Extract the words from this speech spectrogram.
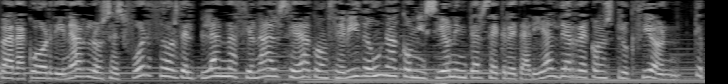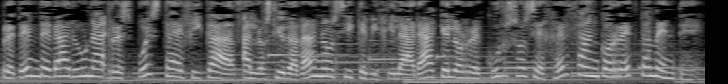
Para coordinar los esfuerzos del Plan Nacional se ha concebido una Comisión Intersecretarial de Reconstrucción, que pretende dar una respuesta eficaz a los ciudadanos y que vigilará que los recursos se ejerzan correctamente.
